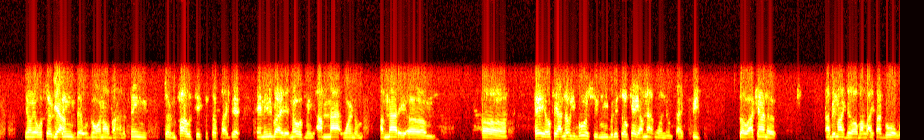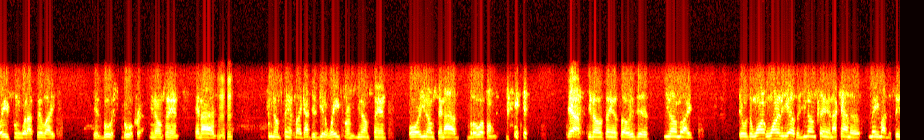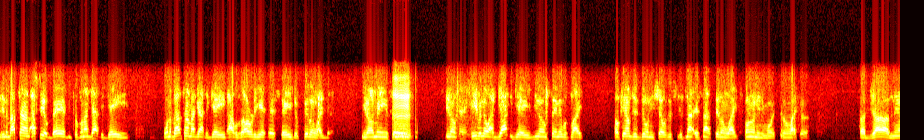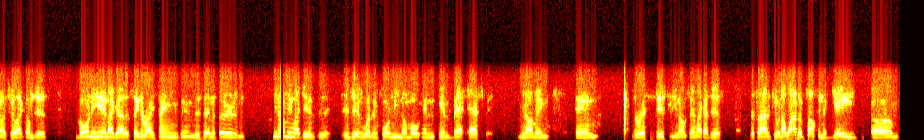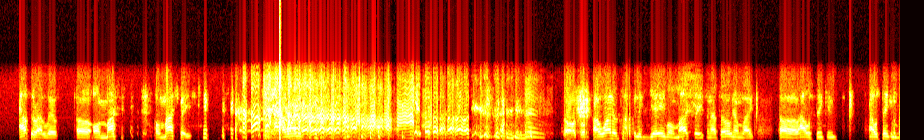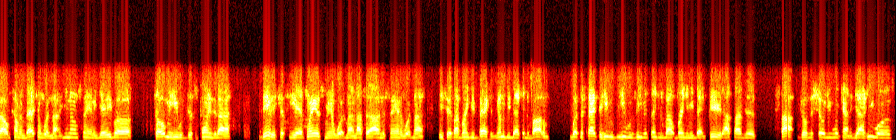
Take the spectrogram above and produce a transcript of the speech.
you know, there were certain Yeah. things that was going on behind the scenes, certain politics and stuff like that. And anybody that knows me, I'm not one of them. I'm not a um uh hey okay I know you bullshitting me, but it's okay. I'm not one of them type of people. So I kind of I've been like that all my life. I go away from what I feel like is bull bull crap. You know what I'm saying? And I Mm-hmm. You know what I'm saying? Like I just get away from it, you know what I'm saying? Or, you know what I'm saying, I blow up on it. yeah, you know what I'm saying? So it just you know, I'm like it was the one one or the other, you know what I'm saying? I kinda made my decision. About time I feel bad because when I got to Gabe when about time I got to Gabe, I was already at that stage of feeling like that. You know what I mean? So Mm. you know what I'm saying? Even though I got to Gabe, you know what I'm saying, it was like, okay, I'm just doing these shows. It's, it's not it's not feeling like fun anymore. It's feeling like a a job now. I feel like I'm just going in here and I gotta say the right things and this, that, and the third, and you know what I mean. Like it, it, it just wasn't for me no more in in that aspect. You know what I mean? And the rest is history. You know what I'm saying? Like I just decided to, and I wound up talking to Gabe um, after I left uh, on my on MySpace. awesome. I wound up talking to Gabe on my MySpace, and I told him like uh, I was thinking, I was thinking about coming back and whatnot. You know what I'm saying? And Gabe uh, told me he was disappointed that I did it because he had plans for me and whatnot. And I said I understand and whatnot. He said if I bring you back, it's gonna be back at the bottom. But the fact that he was he was even thinking about bringing me back, period, I thought just stop goes to show you what kind of guy he was.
